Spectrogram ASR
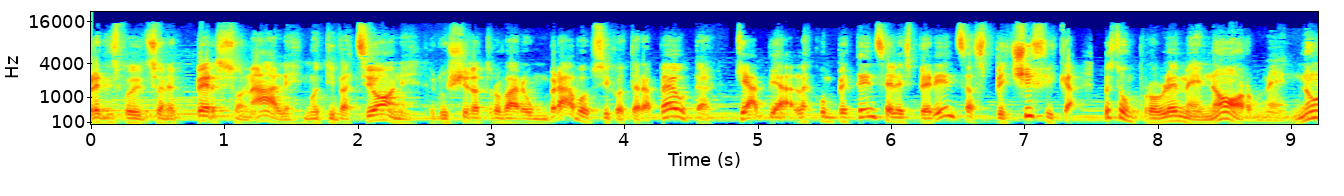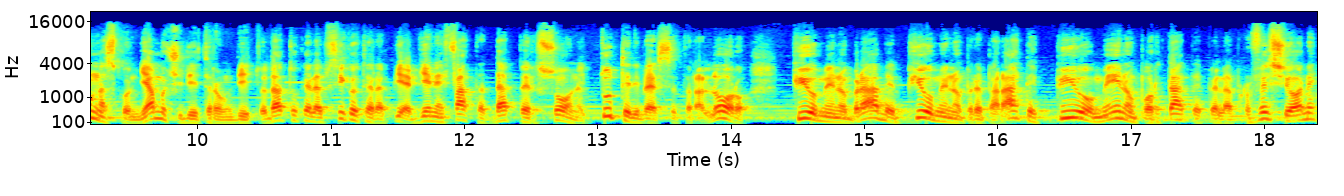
predisposizione personale, motivazione, riuscire a trovare un bravo psicoterapeuta che abbia la competenza e l'esperienza specifica. Questo è un problema enorme, non nascondiamoci dietro un dito, dato che la psicoterapia viene fatta da persone tutte diverse tra loro, più o meno brave, più o meno preparate, più o meno portate per la professione,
